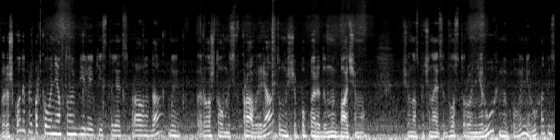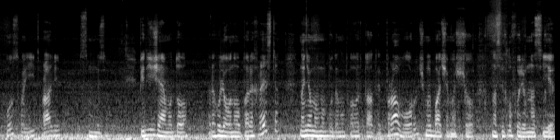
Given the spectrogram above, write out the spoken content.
перешкоди припарковані автомобілі, які стоять справа. Да? Ми перелаштовуємось в правий ряд, тому що попереду ми бачимо, що у нас починається двосторонній рух, і ми повинні рухатись по своїй правій смузі. Під'їжджаємо до регульованого перехрестя. На ньому ми будемо повертати праворуч. Ми бачимо, що на світлофорі у нас є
